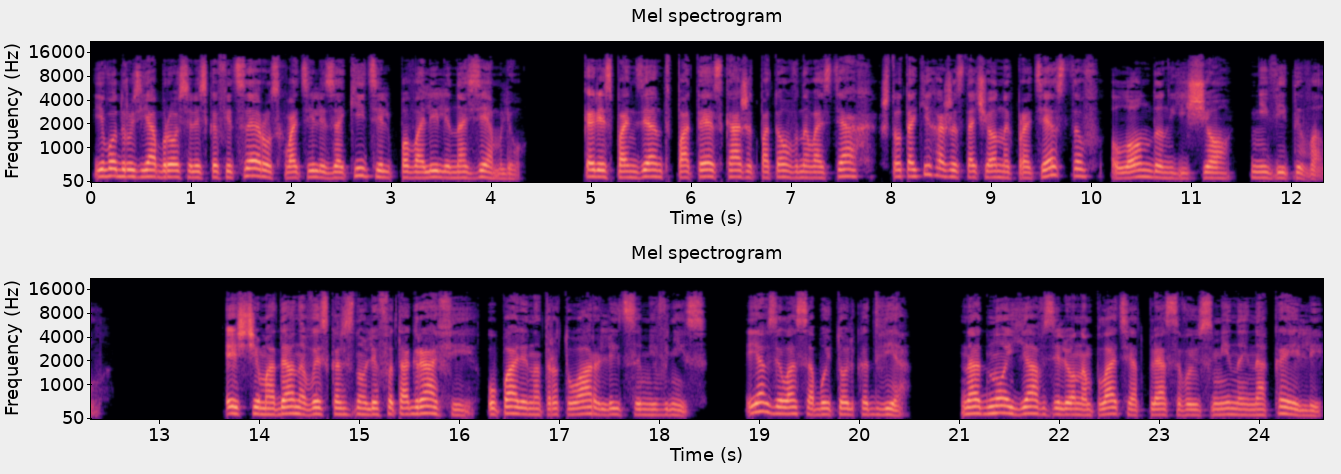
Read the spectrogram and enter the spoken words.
Его друзья бросились к офицеру, схватили за китель, повалили на землю. Корреспондент Пате скажет потом в новостях, что таких ожесточенных протестов Лондон еще не видывал. Из чемодана выскользнули фотографии, упали на тротуар лицами вниз. Я взяла с собой только две. На одной я в зеленом платье отплясываю с Миной на Кейли,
